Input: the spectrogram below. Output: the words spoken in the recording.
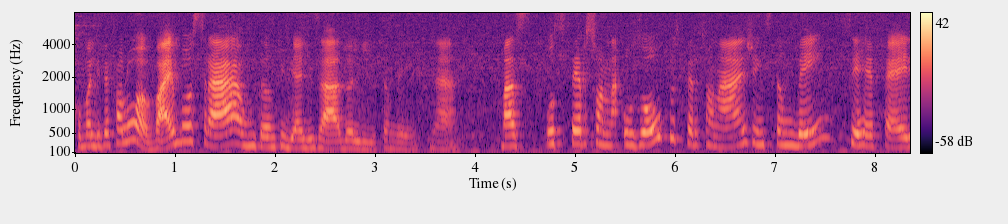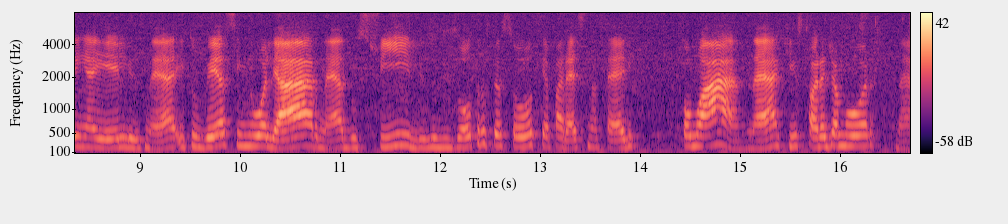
como a Lívia falou, vai mostrar um tanto idealizado ali também, né? Mas os, os outros personagens também se referem a eles, né? E tu vê assim no olhar, né, dos filhos, das outras pessoas que aparecem na série, como ah, né, que história de amor, né?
